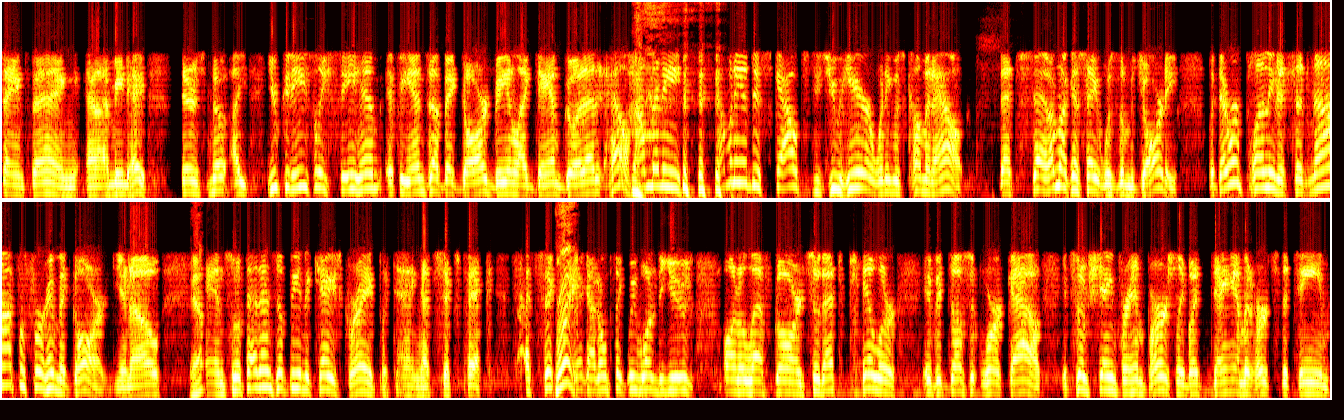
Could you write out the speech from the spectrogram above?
same thing, and I mean, hey, there's no. I, you could easily see him if he ends up at guard being like damn good at it. Hell, how many how many of the scouts did you hear when he was coming out that said? I'm not going to say it was the majority, but there were plenty that said, "Nah, I prefer him at guard." You know. Yep. And so if that ends up being the case, great. But dang, that six pick, that six Right. pick, I don't think we wanted to use on a left guard. So that's killer if it doesn't work out. It's no shame for him personally, but damn, it hurts the team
